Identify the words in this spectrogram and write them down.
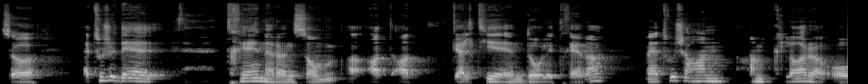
Så jeg tror ikke det er treneren som at, at Galtier er en dårlig trener, men jeg tror ikke han, han klarer å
